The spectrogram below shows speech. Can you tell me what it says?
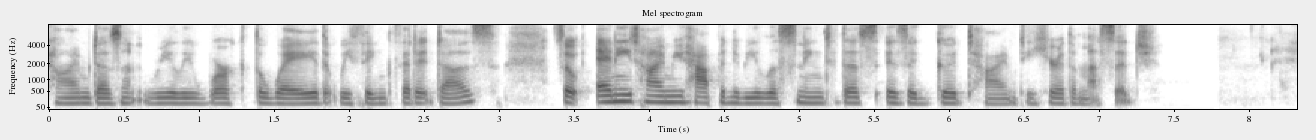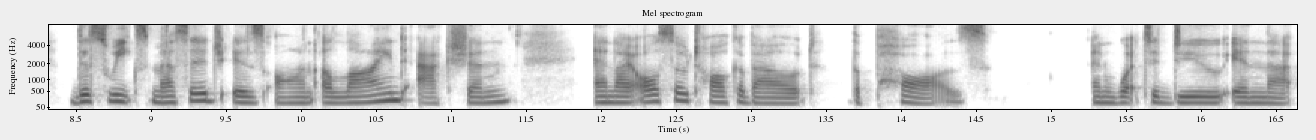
time doesn't really work the way that we think that it does. So, anytime you happen to be listening to this is a good time to hear the message. This week's message is on aligned action, and I also talk about the pause and what to do in that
